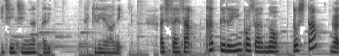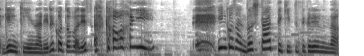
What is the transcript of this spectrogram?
一日になったりできるように。アジサイさん、飼ってるインコさんの、どしたが元気になれる言葉です。あ、かわいい。インコさんどうしたって聞いててくれるんだ。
